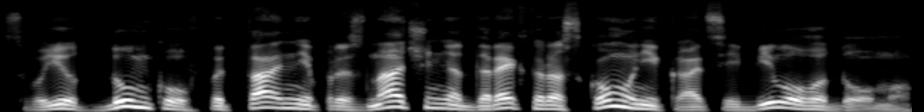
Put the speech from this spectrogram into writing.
свою думку в питанні призначення директора з комунікацій Білого Дому.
